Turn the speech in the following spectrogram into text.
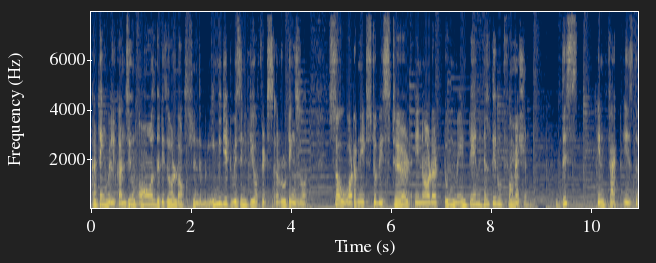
cutting will consume all the dissolved oxygen in the immediate vicinity of its rooting zone. So water needs to be stirred in order to maintain healthy root formation. This in fact is the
